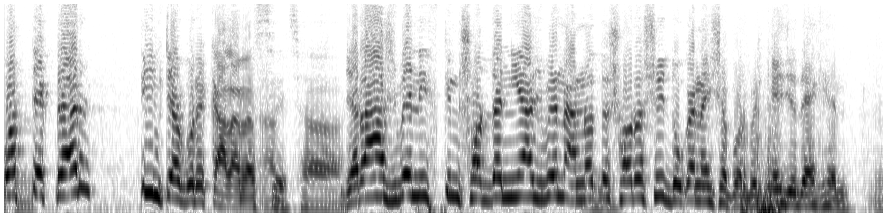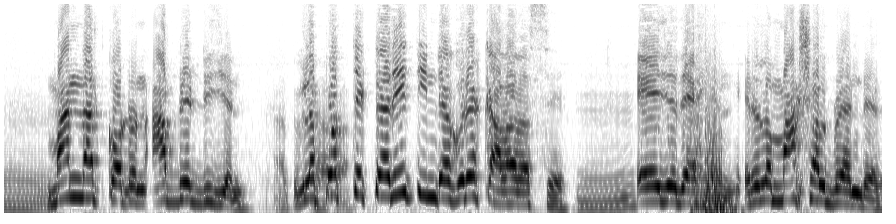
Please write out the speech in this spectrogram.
প্রত্যেকটার তিনটা করে কালার আছে। আচ্ছা। যারা আসবেন স্ক্রিন স্ক্রিনশটটা নিয়ে আসবেন আর নয়তো সরাসরি দোকানে এসে পড়বেন। এই যে দেখেন মান্নাত কটন আপডেট ডিজাইন এগুলো প্রত্যেকটারই তিনটা করে কালার আছে। এই যে দেখেন এটা হলো মার্শাল ব্র্যান্ডের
